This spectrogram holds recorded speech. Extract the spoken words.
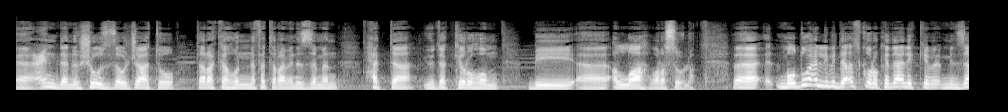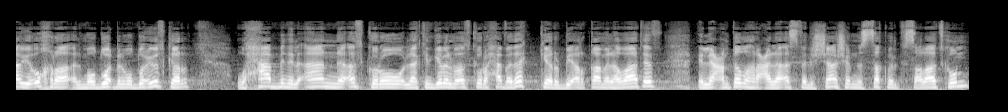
عند نشوز زوجاته تركهن فترة من الزمن حتى يذكرهم بالله ورسوله. الموضوع اللي بدي أذكره كذلك من زاوية أخرى الموضوع بالموضوع يذكر وحاب من الآن أذكره لكن قبل ما أذكره حاب أذكر بأرقام الهواتف اللي عم تظهر على أسفل الشاشة بنستقبل اتصالاتكم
